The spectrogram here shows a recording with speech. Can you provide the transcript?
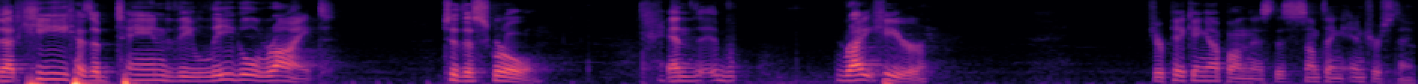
that he has obtained the legal right to the scroll. And right here, if you're picking up on this, this is something interesting.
